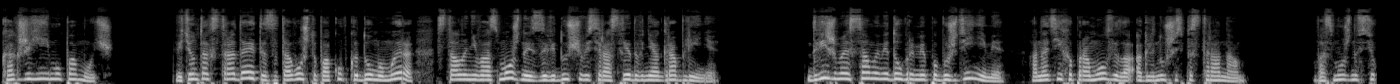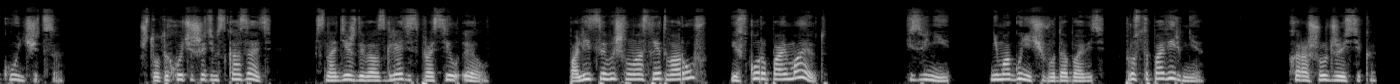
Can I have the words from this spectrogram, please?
Как же ей ему помочь? Ведь он так страдает из-за того, что покупка дома мэра стала невозможной из-за ведущегося расследования ограбления. Движимая самыми добрыми побуждениями, она тихо промолвила, оглянувшись по сторонам. — Возможно, все кончится. — Что ты хочешь этим сказать? — с надеждой во взгляде спросил Эл. — Полиция вышла на след воров? Их скоро поймают? — Извини, не могу ничего добавить. Просто поверь мне. — Хорошо, Джессика.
